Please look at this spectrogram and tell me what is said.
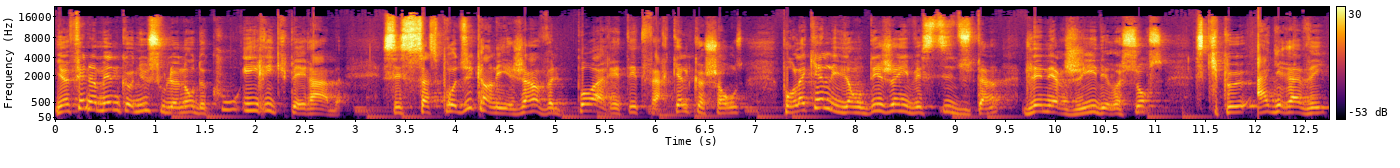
Il y a un phénomène connu sous le nom de coût irrécupérable. Ça se produit quand les gens ne veulent pas arrêter de faire quelque chose pour lequel ils ont déjà investi du temps, de l'énergie, des ressources, ce qui peut aggraver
